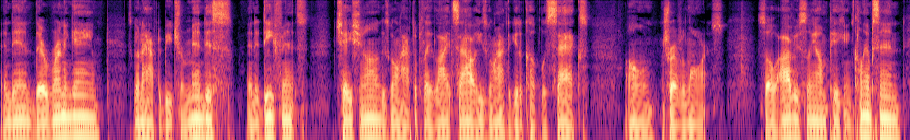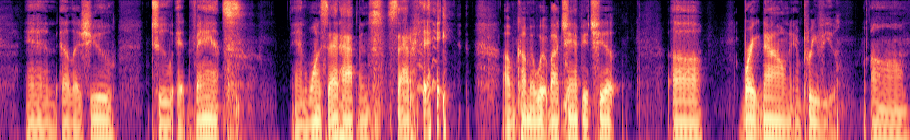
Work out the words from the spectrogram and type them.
And then their running game is going to have to be tremendous. And the defense, Chase Young is going to have to play lights out. He's going to have to get a couple of sacks on Trevor Lawrence. So obviously, I'm picking Clemson and LSU to advance. And once that happens, Saturday, I'm coming with my championship uh, breakdown and preview. Um,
